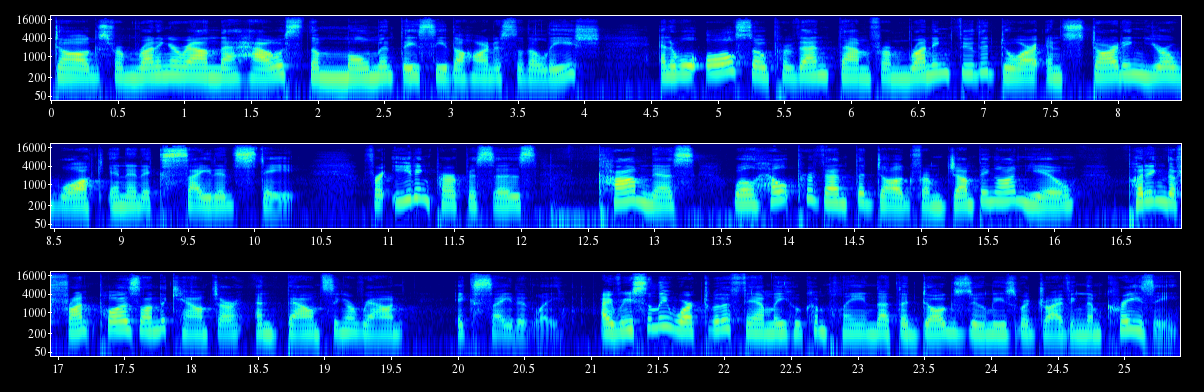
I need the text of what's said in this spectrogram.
dogs from running around the house the moment they see the harness or the leash, and it will also prevent them from running through the door and starting your walk in an excited state. For eating purposes, calmness will help prevent the dog from jumping on you, putting the front paws on the counter, and bouncing around excitedly. I recently worked with a family who complained that the dog zoomies were driving them crazy.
